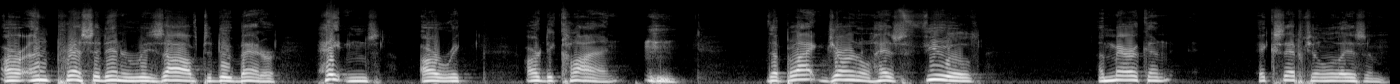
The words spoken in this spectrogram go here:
our unprecedented resolve to do better, hastens our, re- our decline. the Black Journal has fueled American exceptionalism.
